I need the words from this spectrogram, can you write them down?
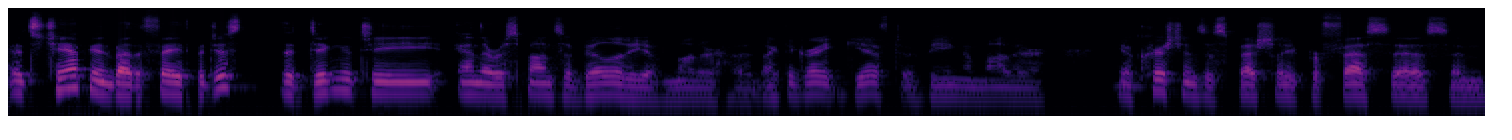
it's championed by the faith, but just the dignity and the responsibility of motherhood, like the great gift of being a mother. You know, Christians especially profess this, and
